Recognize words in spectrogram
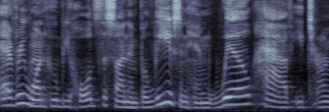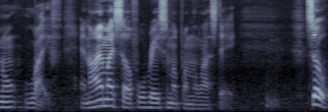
Everyone who beholds the Son and believes in him will have eternal life, and I myself will raise him up on the last day. So,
